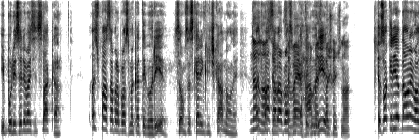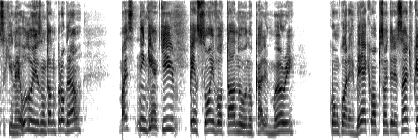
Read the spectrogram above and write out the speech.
e por isso ele vai se destacar. Antes de passar para a próxima categoria, se vocês querem criticar, não, né? Não, Antes de não, passar você, para a você próxima vai errar, mas categoria, pode continuar. eu só queria dar um negócio aqui, né? O Luiz não tá no programa, mas ninguém aqui pensou em votar no, no Kyler Murray como quarterback, é uma opção interessante, porque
